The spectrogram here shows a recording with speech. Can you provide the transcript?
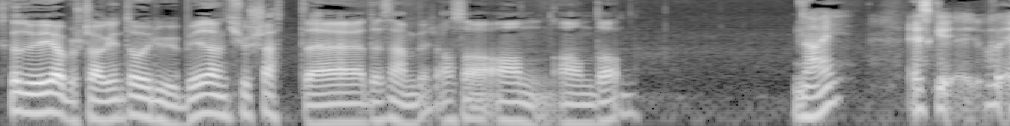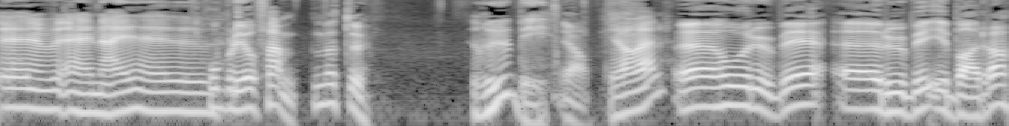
Skal du i jobbursdagen til Ruby den 26. desember? Altså an- annen dagen? Nei. Jeg skal eh, eh, Nei eh, Hun blir jo 15, vet du. Ruby? Ja. Ja vel? Eh, hun Ruby, eh, Ruby Ibarra,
